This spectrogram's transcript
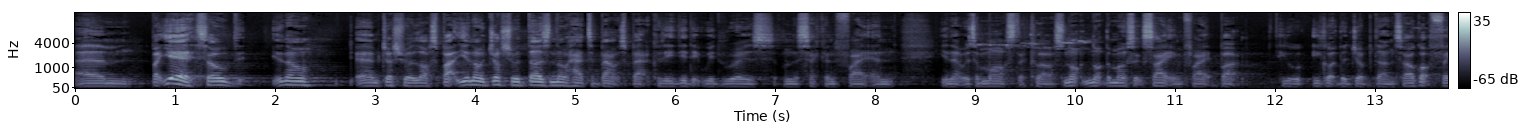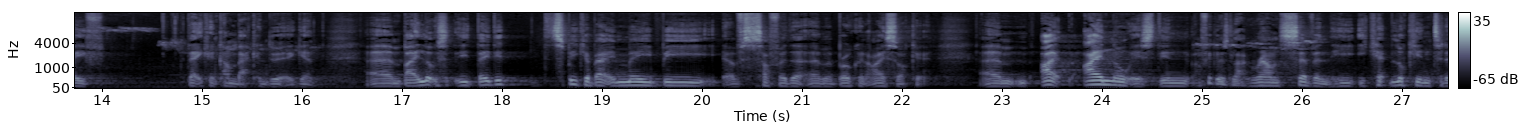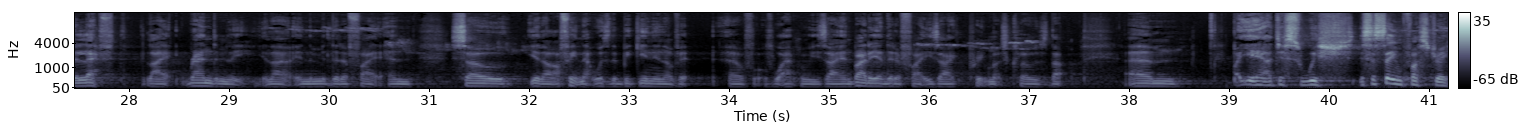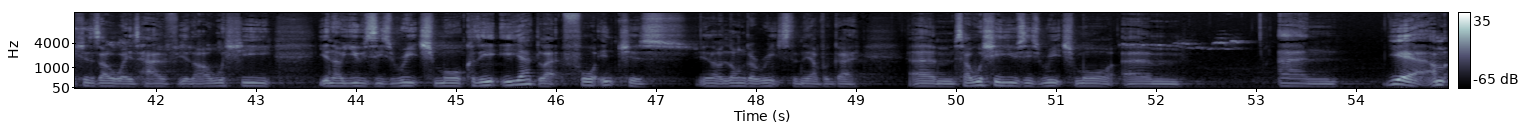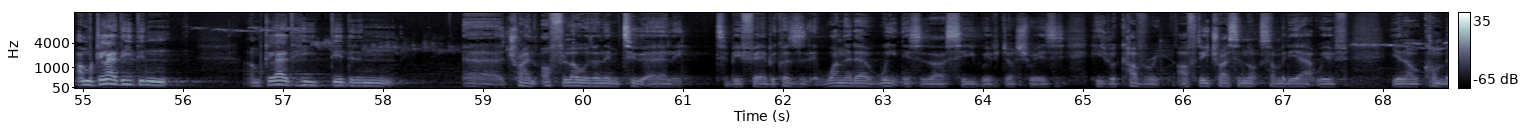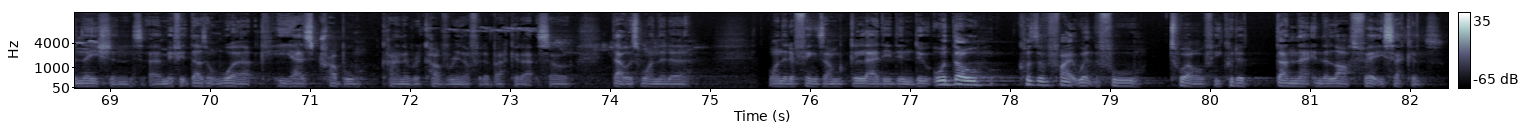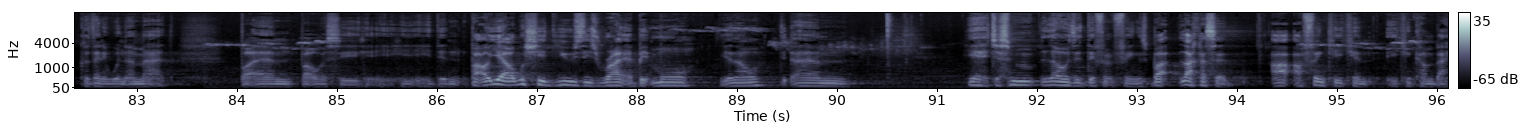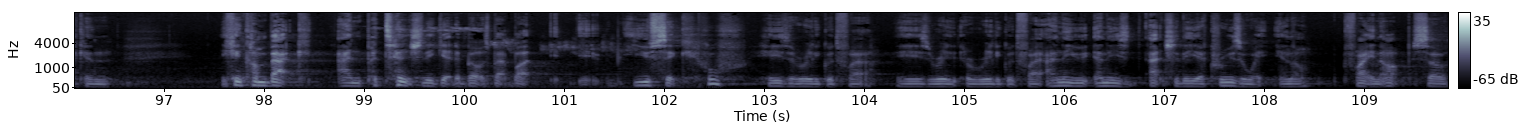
Um, but yeah, so you know um, Joshua lost, but you know Joshua does know how to bounce back because he did it with Ruiz on the second fight, and you know it was a master class. Not not the most exciting fight, but he he got the job done. So I've got faith that he can come back and do it again. Um, but it looks they did speak about it maybe have suffered a, um, a broken eye socket. Um, I I noticed in I think it was like round seven he, he kept looking to the left like randomly you know in the middle of the fight and so you know I think that was the beginning of it of, of what happened with his eye and by the end of the fight his eye pretty much closed up. Um, but yeah, I just wish it's the same frustrations I always have. You know, I wish he you know, use his reach more because he, he had like four inches, you know, longer reach than the other guy. Um, so I wish he used his reach more. Um, and yeah, I'm I'm glad he didn't. I'm glad he didn't uh, try and offload on him too early. To be fair, because one of the weaknesses I see with Joshua is his recovery. After he tries to knock somebody out with you know, combinations. Um, if it doesn't work, he has trouble kind of recovering off of the back of that. So that was one of the one of the things I'm glad he didn't do. Although, because the fight went the full 12, he could have done that in the last 30 seconds because then it wouldn't have mattered. But um, but obviously he, he, he, didn't. But oh, yeah, I wish he'd used his right a bit more. You know, um, yeah, just loads of different things. But like I said, I, I think he can he can come back and he can come back and potentially get the belts back. But Usyk, whew, he's a really good fighter. He's really a really good fighter, and he and he's actually a cruiserweight. You know, fighting up. So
